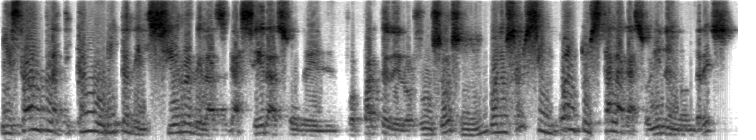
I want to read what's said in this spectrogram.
Y estaban platicando ahorita del cierre de las gaseras o del, por parte de los rusos. Bueno, ¿sabes en cuánto está la gasolina en Londres?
